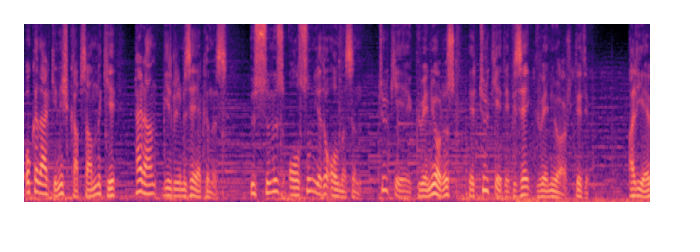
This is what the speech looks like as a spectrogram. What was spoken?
o kadar geniş kapsamlı ki her an birbirimize yakınız. Üssümüz olsun ya da olmasın. Türkiye'ye güveniyoruz ve Türkiye de bize güveniyor, dedi. Aliyev,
